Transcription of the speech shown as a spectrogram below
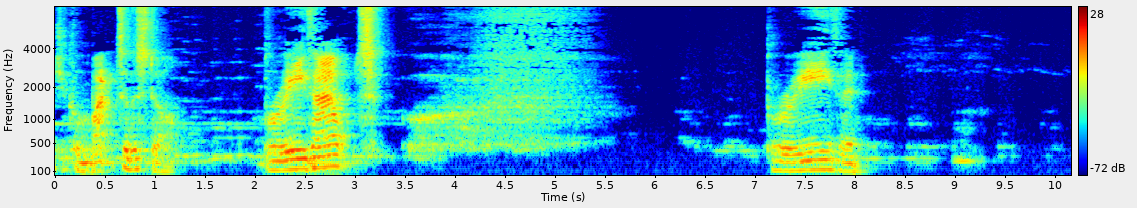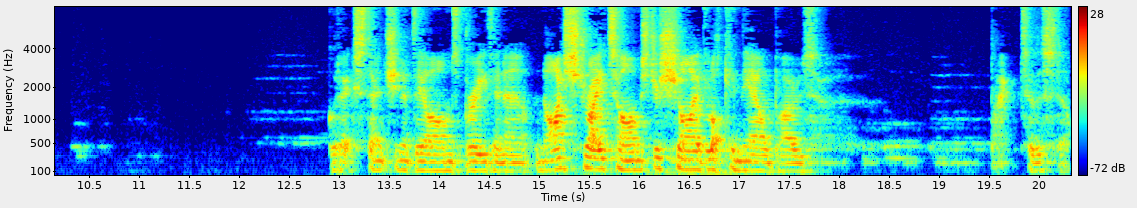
as you come back to the start. Breathe out. Breathe in. Good extension of the arms, breathing out. Nice straight arms, just shy of locking the elbows. Back to the start.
